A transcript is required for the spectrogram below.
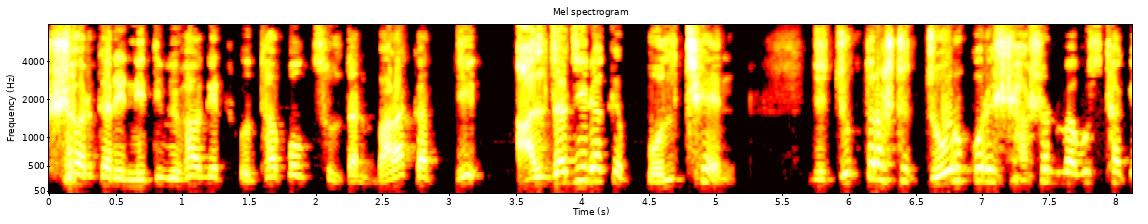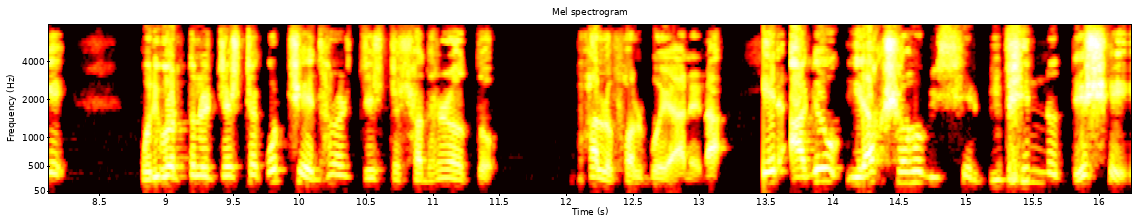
সরকারি নীতি বিভাগের অধ্যাপক সুলতান বারাকাত আল জাজিরাকে বলছেন যে, যুক্তরাষ্ট্র জোর করে শাসন ব্যবস্থাকে পরিবর্তনের চেষ্টা করছে। এ ধরনের চেষ্টা সাধারণত ভালো ফল বয়ে আনে না। এর আগেও ইরাক সহ বিশ্বের বিভিন্ন দেশে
